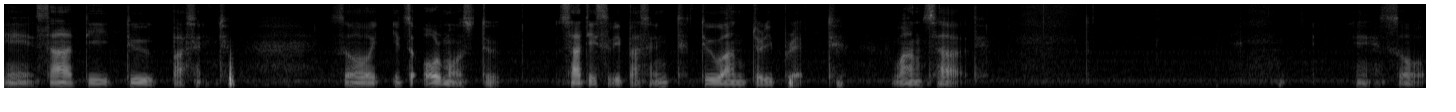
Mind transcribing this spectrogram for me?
eh, thirty-two percent. So it's almost 33% to one triplet one third. Eh, so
